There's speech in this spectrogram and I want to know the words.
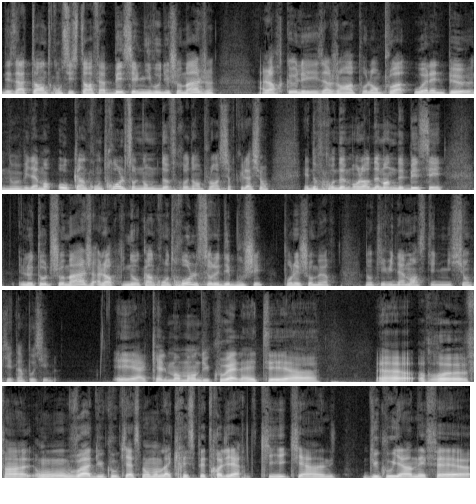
des attentes consistant à faire baisser le niveau du chômage, alors que les agents à Pôle emploi ou à l'NPE n'ont évidemment aucun contrôle sur le nombre d'offres d'emploi en circulation. Et donc on, leur demande de baisser le taux de chômage alors qu'ils n'ont aucun contrôle sur les débouchés pour les chômeurs. Donc évidemment c'est une mission qui est impossible. Et à quel moment du coup elle a été... Euh, euh, on voit du coup qu'il y a ce moment de la crise pétrolière qui, qui, a un, du coup, il y a un effet, euh,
